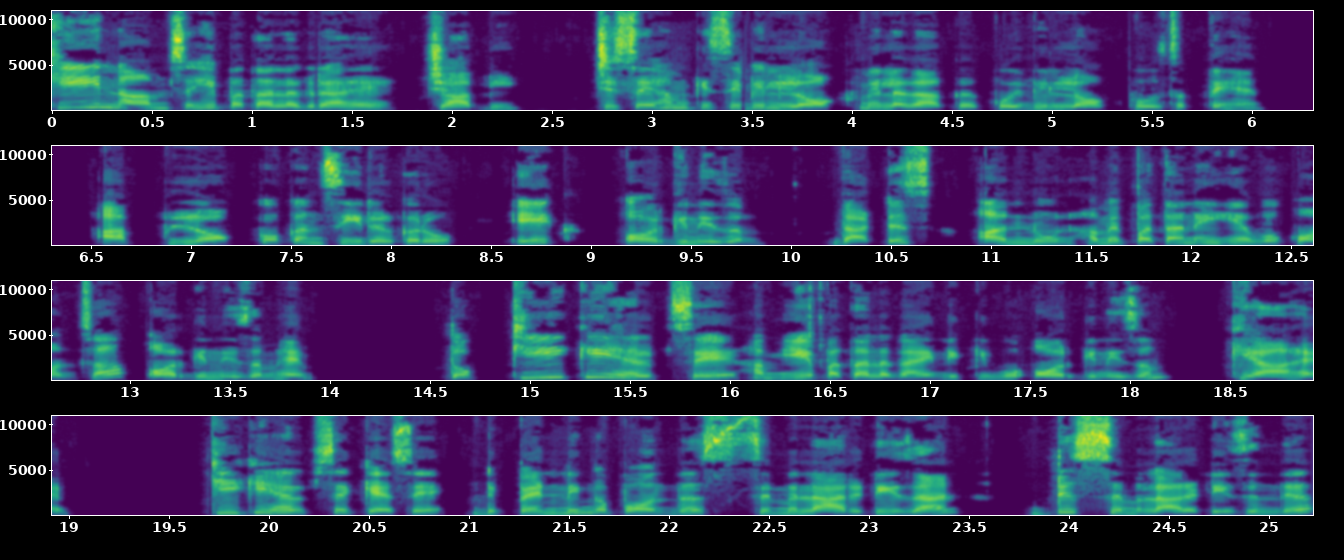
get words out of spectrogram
की नाम से ही पता लग रहा है, चाबी, जिसे हम किसी भी लॉक में लगाकर कोई भी लॉक खोल सकते हैं। आप लॉक को कंसीडर करो, एक ऑर्गेनिज्म दैट इज़ अननोन हमें पता नहीं है वो कौन सा ऑर्गेनिज्म है। तो की की हेल्प से हम ये पता लगाएँगे कि वो ऑर्गेनिज्म क्या है। की की हेल्प से कैसे? Depending upon the similarities and dissimilarities in the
